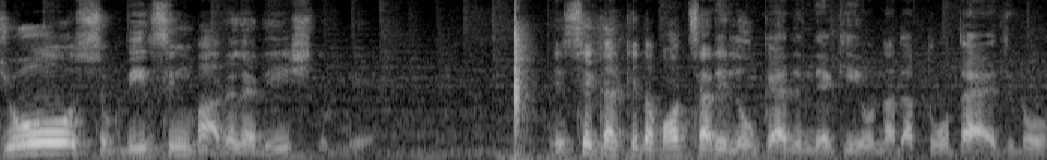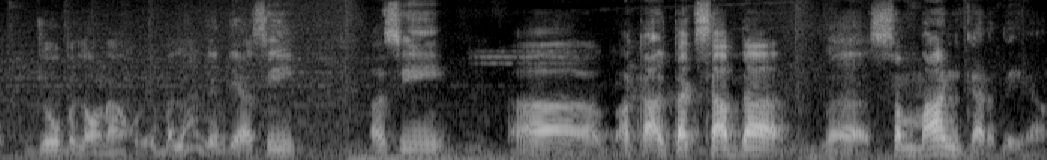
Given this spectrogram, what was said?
ਜੋ ਸੁਖਬੀਰ ਸਿੰਘ ਬਾਦਲ ਆਦੇਸ਼ ਦਿੰਦੇ ਆ ਇਸੇ ਕਰਕੇ ਤਾਂ ਬਹੁਤ ਸਾਰੇ ਲੋਕ ਕਹਿ ਦਿੰਦੇ ਆ ਕਿ ਉਹਨਾਂ ਦਾ ਤੋਤਾ ਹੈ ਜਦੋਂ ਜੋ ਬੁਲਾਉਣਾ ਹੋਵੇ ਬੁਲਾ ਲੈਂਦੇ ਆ। ਅਸੀਂ ਅਸੀਂ ਅਹ, ਅਕਾਲ ਤਖਤ ਸਾਹਿਬ ਦਾ ਅਹ, ਸਨਮਾਨ ਕਰਦੇ ਆ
